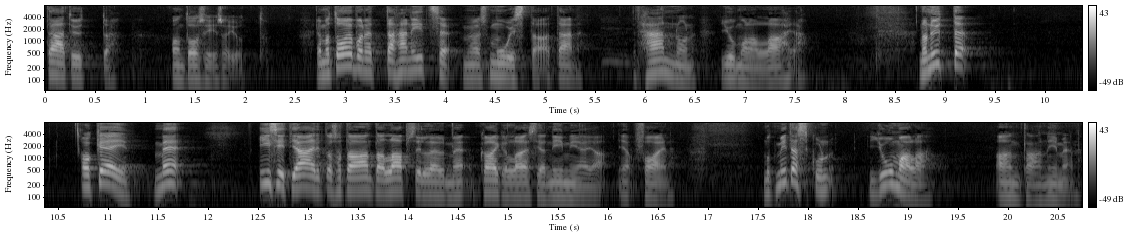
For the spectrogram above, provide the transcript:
tämä tyttö on tosi iso juttu. Ja mä toivon, että hän itse myös muistaa tämän, että hän on Jumalan lahja. No nyt, okei, okay, me isit ja äidit osataan antaa lapsillemme kaikenlaisia nimiä ja, ja fine. Mutta mitäs kun Jumala antaa nimen?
